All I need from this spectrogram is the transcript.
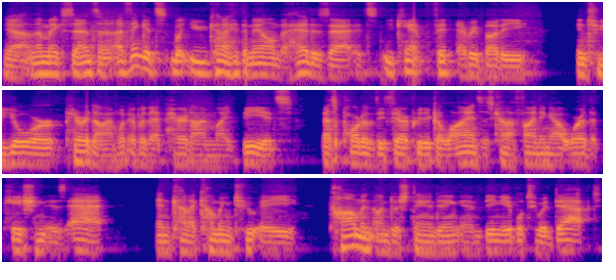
Yeah, that makes sense. And I think it's what you kind of hit the nail on the head is that it's you can't fit everybody into your paradigm, whatever that paradigm might be. It's that's part of the therapeutic alliance is kind of finding out where the patient is at and kind of coming to a common understanding and being able to adapt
